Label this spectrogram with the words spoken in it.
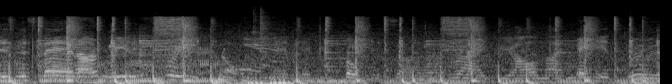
Businessmen aren't really free. No. And if you focus on what's right, we all might make it through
